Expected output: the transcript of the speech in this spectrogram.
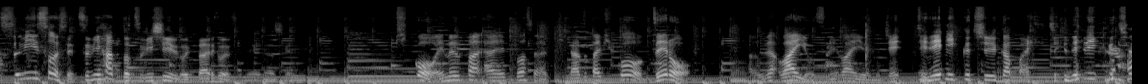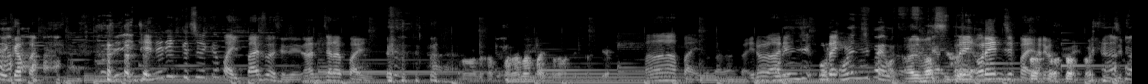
墨、そうですね。墨ハット、墨シールドいっぱいありそうですね。確かに。ピコ、M パイ、あえっと、忘れないラズパイピコ、ゼロ、あのワイオですね。ワイオのジェ ジェネリック中華パイ。ジェネリック中華パイ。ジェジェネリック中華パイいっぱいありそうですよね。なんちゃらパイ。あなんかバナナパイとかなんでしたっけ？バナナパイとかなんかいろいろありオレンジ、オレオレンジパイはありますオレンオレンジパイありますね。オレンジパ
